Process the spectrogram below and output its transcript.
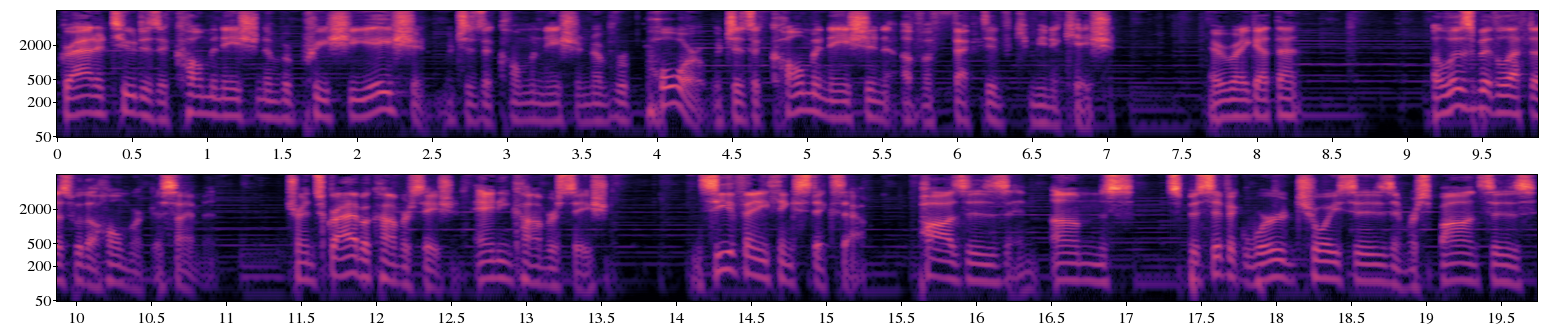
gratitude is a culmination of appreciation, which is a culmination of rapport, which is a culmination of effective communication. Everybody got that? Elizabeth left us with a homework assignment. Transcribe a conversation, any conversation, and see if anything sticks out. Pauses and ums, specific word choices and responses,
